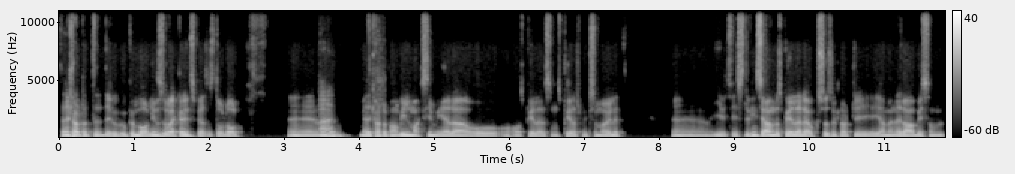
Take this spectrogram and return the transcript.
Sen är det klart att det, uppenbarligen så verkar det inte spela så stor roll. Mm. Men det är klart att man vill maximera och, och ha spelare som spelar så mycket som möjligt. Eh, givetvis. Det finns ju andra spelare också såklart. I, jag menar Rabi som,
